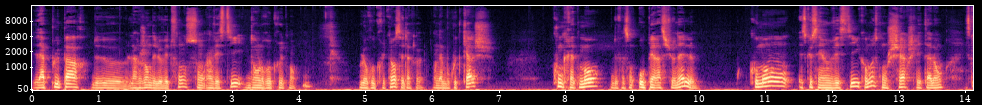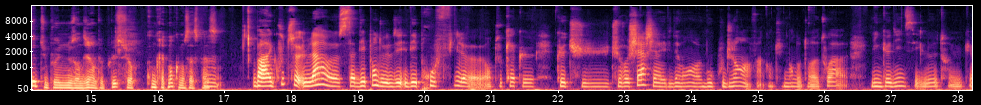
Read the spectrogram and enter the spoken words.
la plupart de l'argent des levées de fonds sont investis dans le recrutement. Mm. Le recrutement, c'est-à-dire qu'on a beaucoup de cash. Concrètement, de façon opérationnelle, comment est-ce que c'est investi? Comment est-ce qu'on cherche les talents? Est-ce que tu peux nous en dire un peu plus sur concrètement comment ça se passe? Mm. Bah écoute, là, euh, ça dépend de, des profils, euh, en tout cas, que, tu, recherches. Il y a évidemment euh, beaucoup de gens, enfin, quand tu demandes autour de toi, LinkedIn, c'est le truc,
